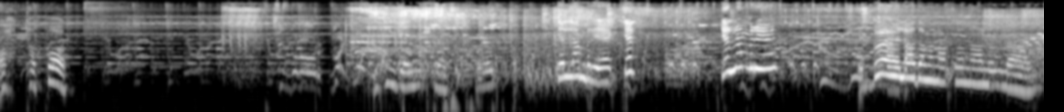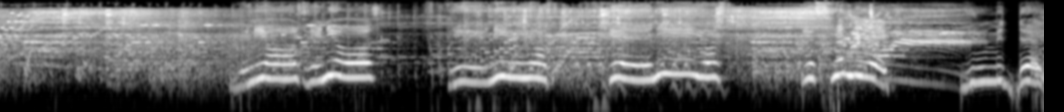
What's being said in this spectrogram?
Ah tapat. Aha gelmişler. Gel lan buraya gel. Gel lan buraya. Böyle adamın aklını alırlar. Yeniyoruz, yeniyoruz. Yeniyoruz. Yeniyoruz. Yes, yendik. 20 de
